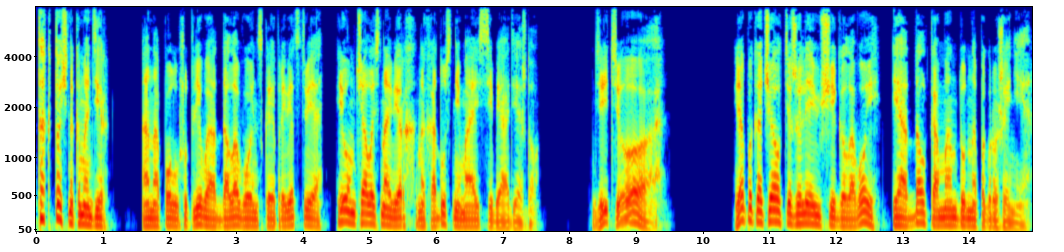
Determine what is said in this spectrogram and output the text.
«Так точно, командир», она полушутливо отдала воинское приветствие и умчалась наверх, на ходу снимая с себя одежду. «Дитё!» Я покачал тяжелеющей головой и отдал команду на погружение.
